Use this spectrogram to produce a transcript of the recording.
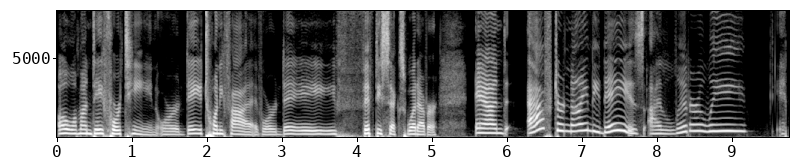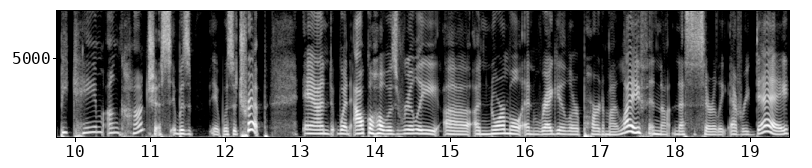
Oh, I'm on day 14 or day 25 or day 56, whatever. And after 90 days, I literally it became unconscious. It was it was a trip, and when alcohol was really uh, a normal and regular part of my life, and not necessarily every day,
